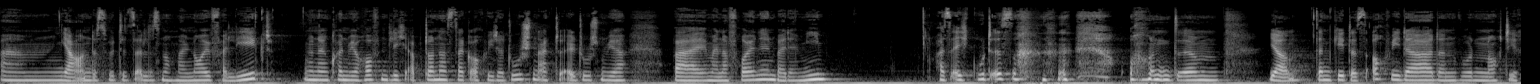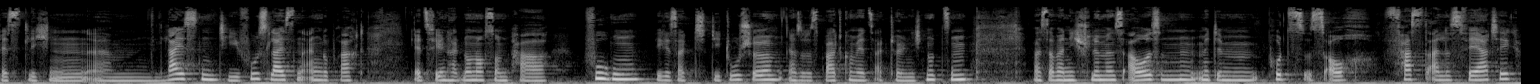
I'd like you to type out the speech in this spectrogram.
Ähm, ja, und das wird jetzt alles nochmal neu verlegt. Und dann können wir hoffentlich ab Donnerstag auch wieder duschen. Aktuell duschen wir bei meiner Freundin, bei der Mi, was echt gut ist. und ähm, ja, dann geht das auch wieder. Dann wurden noch die restlichen ähm, Leisten, die Fußleisten angebracht. Jetzt fehlen halt nur noch so ein paar Fugen. Wie gesagt, die Dusche, also das Bad können wir jetzt aktuell nicht nutzen. Was aber nicht schlimm ist, außen mit dem Putz ist auch fast alles fertig.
